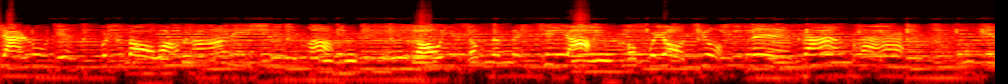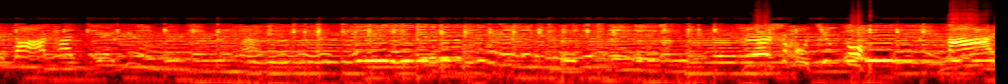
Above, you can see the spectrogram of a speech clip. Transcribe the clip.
现如今不知道往哪里行啊！叫一声的门旗下可不要停，恁赶快出去把他接应。这时候惊动哪一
